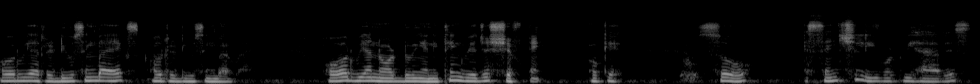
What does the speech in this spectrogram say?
or we are reducing by x or reducing by y. Or we are not doing anything we are just shifting okay? So essentially what we have is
